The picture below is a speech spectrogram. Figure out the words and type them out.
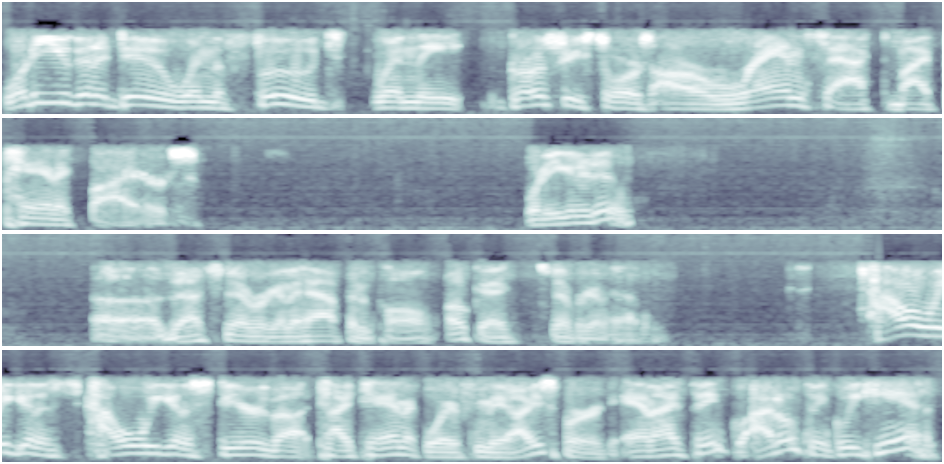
What are you going to do when the food when the grocery stores are ransacked by panic buyers? What are you going to do? Uh, that's never going to happen, Paul. Okay, it's never going to happen. How are we going to How are we going to steer the Titanic away from the iceberg? And I think I don't think we can.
